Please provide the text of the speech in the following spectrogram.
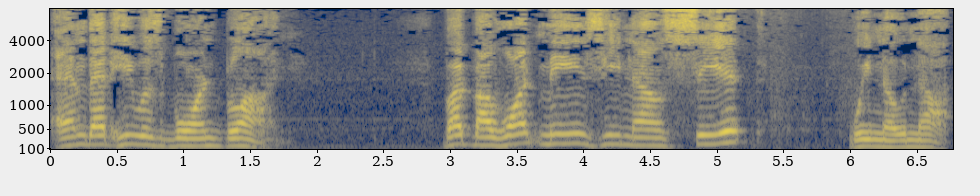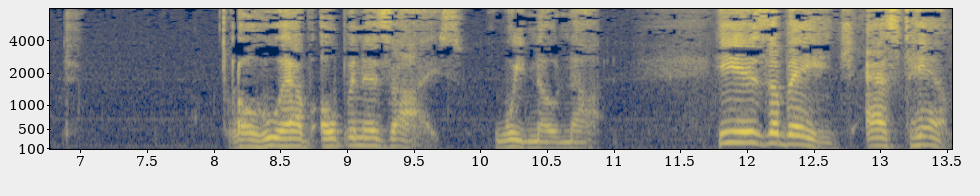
and that he was born blind. But by what means he now seeth, we know not. Or who have opened his eyes, we know not. He is of age. Ask him.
